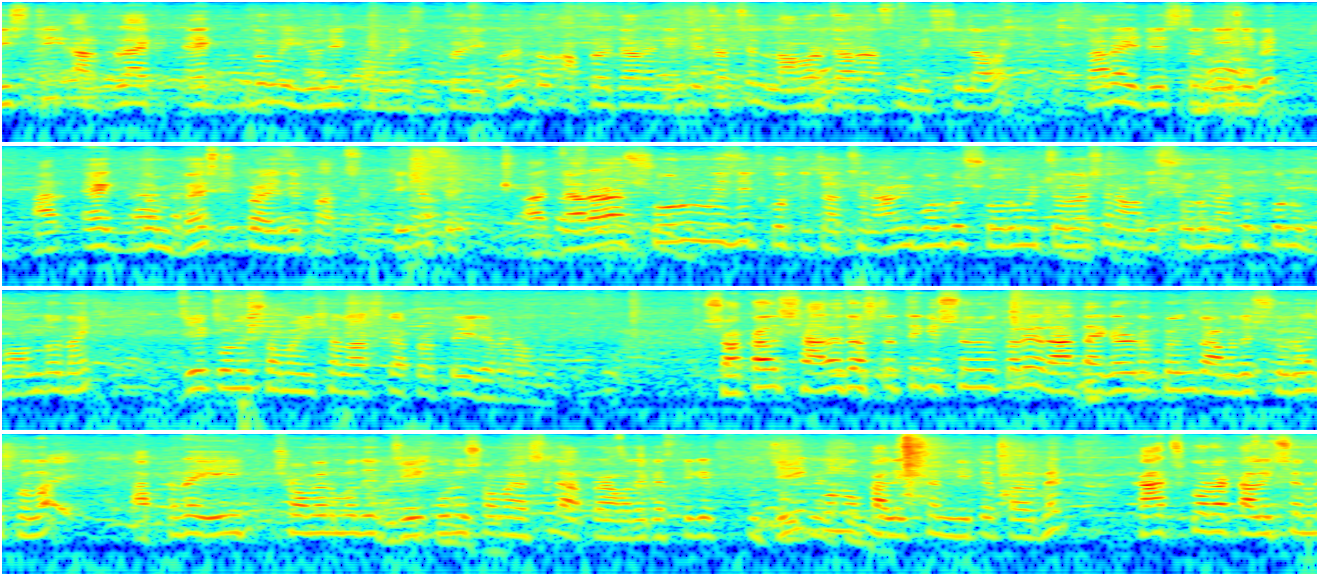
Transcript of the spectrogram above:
মিষ্টি আর ব্ল্যাক একদমই ইউনিক কম্বিনেশন তৈরি করে। তো আপনারা যারা নিতে চাচ্ছেন, লাভার যারা আছেন, মিষ্টি লাভার, তারা এই ড্রেসটা নিয়ে নেবেন। আর একদম বেস্ট প্রাইসে পাচ্ছেন, ঠিক আছে? আর যারা শোরুম ভিজিট করতে চাচ্ছেন, আমি বলব শোরুমে চলে আসেন। আমাদের শোরুম এখন কোনো বন্ধ নাই। যে কোনো সময় ইনশাল্লাহ আসলে আপনারা পেয়ে যাবেন আমাদের। সকাল সাড়ে দশটা থেকে শুরু করে রাত এগারোটা পর্যন্ত আমাদের শোরুম খোলা। আপনারা এই সময়ের মধ্যে যে কোনো সময় আসলে আপনারা আমাদের কাছ থেকে যে কোনো কালেকশন নিতে পারবেন। কাজ করা কালেকশন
